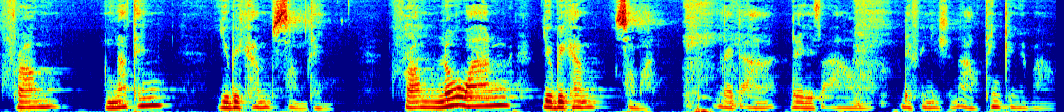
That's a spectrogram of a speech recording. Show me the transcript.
From nothing, you become something. From no one, you become someone. That, are, that is our definition, our thinking about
